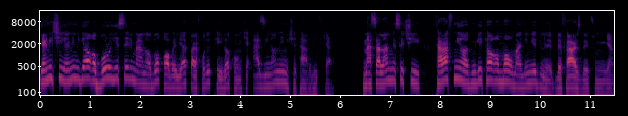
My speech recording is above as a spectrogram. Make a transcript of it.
یعنی چی؟ یعنی میگه آقا برو یه سری منابع قابلیت بر خودت پیدا کن که از اینا نمیشه تقلید کرد. مثلا مثل چی؟ طرف میاد میگه که آقا ما اومدیم یه دونه به فرض بهتون میگم.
